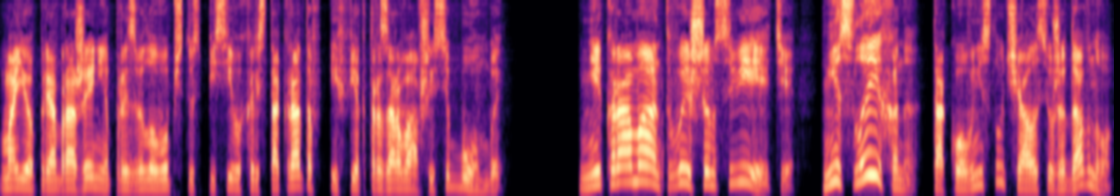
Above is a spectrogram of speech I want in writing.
Мое преображение произвело в обществе спесивых аристократов эффект разорвавшейся бомбы. Некромант в высшем свете! Неслыханно! Такого не случалось уже давно.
